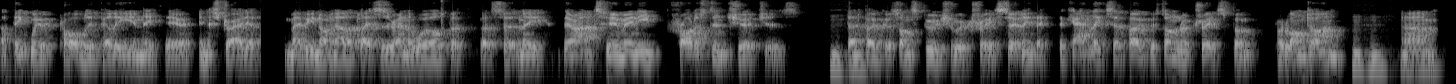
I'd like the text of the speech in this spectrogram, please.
I think we're probably fairly unique there in Australia. Maybe not in other places around the world, but but certainly there aren't too many Protestant churches mm-hmm. that focus on spiritual retreats. Certainly, the, the, Catholics have focused on retreats for, for a long time, mm-hmm. mm-hmm. um,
